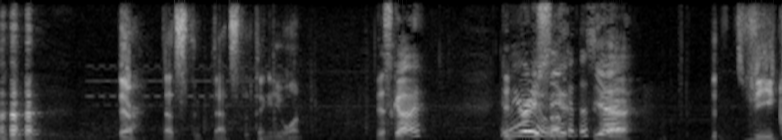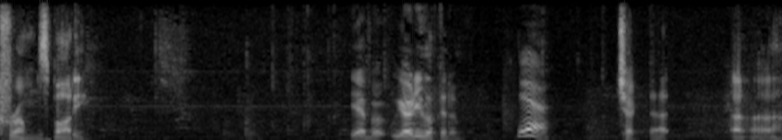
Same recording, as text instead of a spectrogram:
There. That's the that's the thing you want. this guy? Didn't we you already already see look it? at this guy? yeah. It's V Crumb's body. Yeah, but we already looked at him. Yeah. Check that. Uh.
